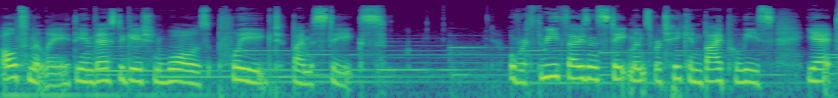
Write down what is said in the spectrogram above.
Ultimately, the investigation was plagued by mistakes. Over 3,000 statements were taken by police, yet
